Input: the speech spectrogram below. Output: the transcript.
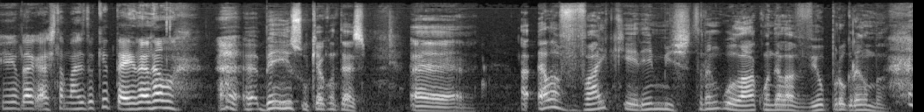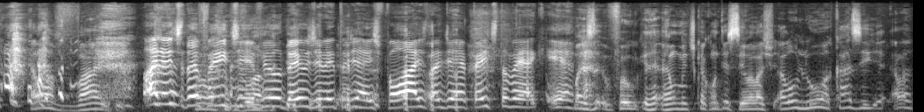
E ainda gasta mais do que tem, né? Não? É, é bem isso o que acontece. É, ela vai querer me estrangular quando ela vê o programa. Ela vai. Olha, eu te defendi, viu? Dei o direito de resposta, de repente tu vem aqui. Mas foi realmente o que aconteceu. Ela, ela olhou a casa e ela.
